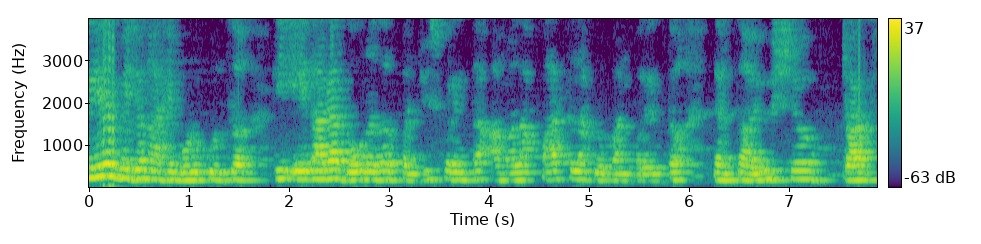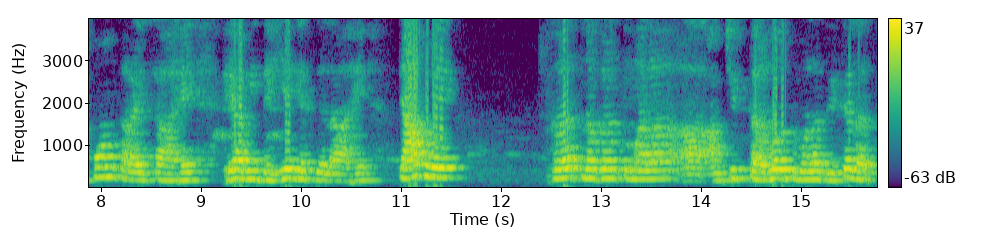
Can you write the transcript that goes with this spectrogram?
क्लिअर विजन आहे गुरुकुलचं की येणाऱ्या दोन हजार पंचवीसपर्यंत आम्हाला पाच लाख लोकांपर्यंत त्यांचं आयुष्य ट्रान्सफॉर्म करायचं आहे हे आम्ही ध्येय घेतलेलं आहे. त्यामुळे कळत न कळत तुम्हाला आमची तळमळ तुम्हाला दिसेलच.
